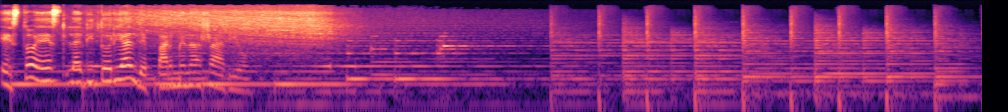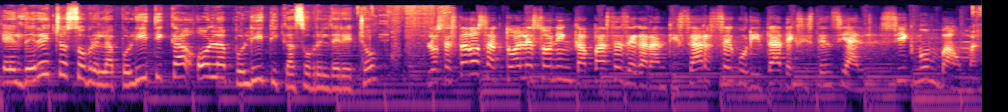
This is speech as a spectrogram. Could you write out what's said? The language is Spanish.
Esto es la editorial de Parmenas Radio. ¿El derecho sobre la política o la política sobre el derecho? Los estados actuales son incapaces de garantizar seguridad existencial. Sigmund Bauman.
